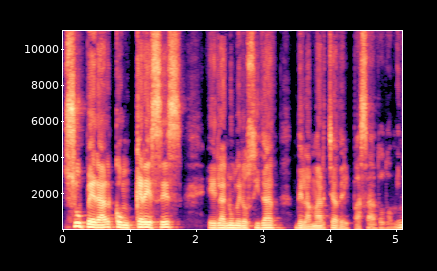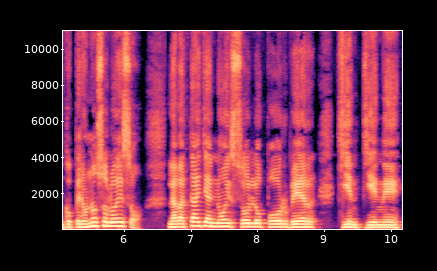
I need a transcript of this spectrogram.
superar con creces la numerosidad de la marcha del pasado domingo. Pero no solo eso, la batalla no es solo por ver quién tiene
